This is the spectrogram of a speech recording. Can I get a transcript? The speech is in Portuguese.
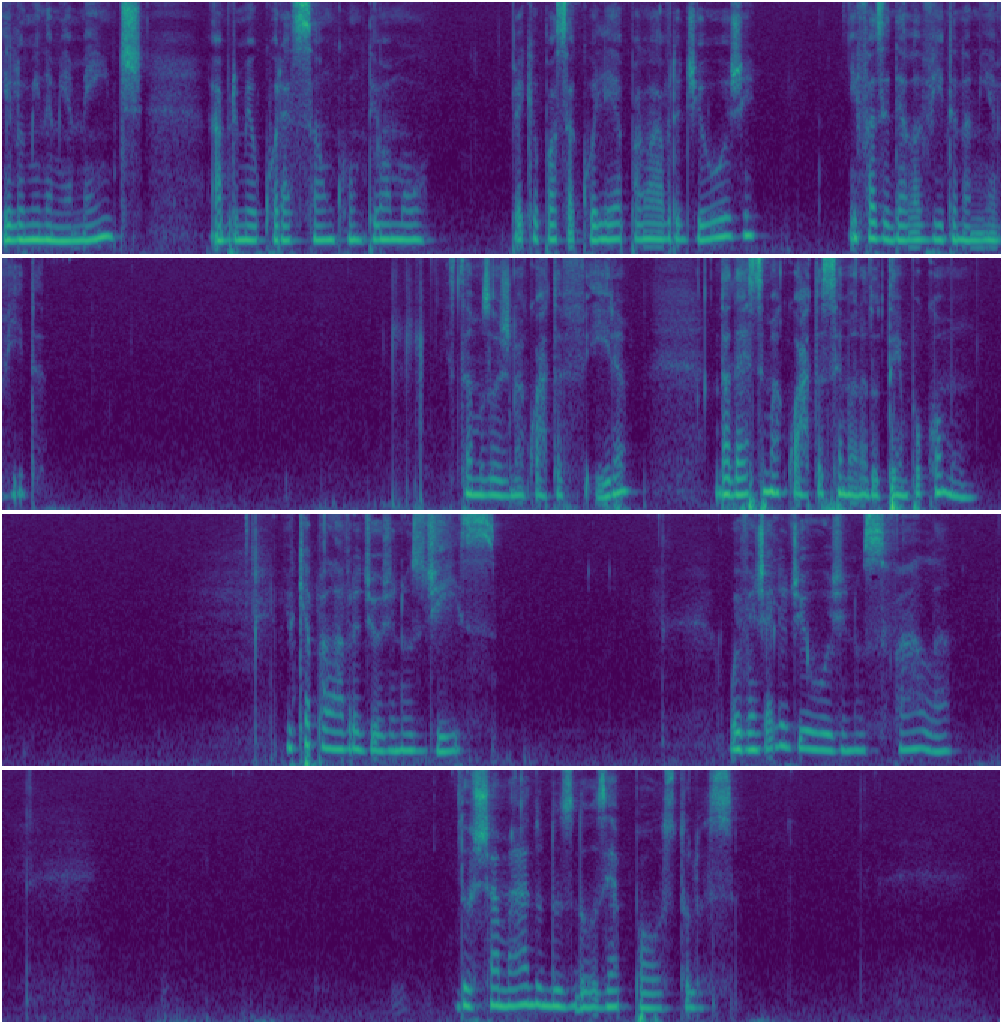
ilumina minha mente, abre meu coração com teu amor, para que eu possa acolher a palavra de hoje e fazer dela vida na minha vida. Estamos hoje na quarta-feira da 14 semana do tempo comum. E o que a palavra de hoje nos diz? O evangelho de hoje nos fala do chamado dos doze apóstolos.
